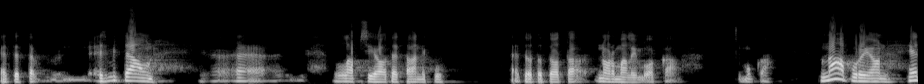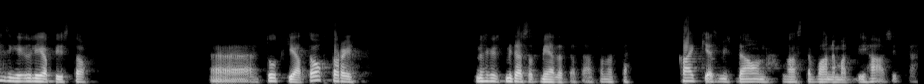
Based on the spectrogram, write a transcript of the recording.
että, että esimerkiksi Down ää, lapsia otetaan niin kuin, tuota, tuota, normaaliluokkaan mukaan. Naapuri on Helsingin yliopisto tutkija, tohtori. Mitä sä oot mieltä tätä? Sanoit, että kaikki esimerkiksi Down-lasten vanhemmat vihaa sitä,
